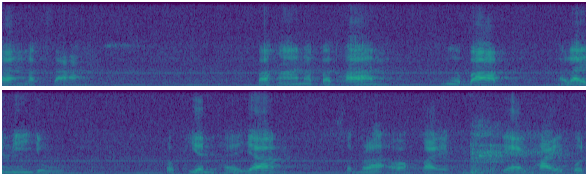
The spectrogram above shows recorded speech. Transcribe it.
การรักษา ปหานประทาน เมื่อบาปอะไรมีอยู่ ก็เพียรพยายามชำระออกไปแก้ไขปลด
